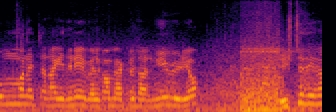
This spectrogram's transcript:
ತುಂಬಾನೇ ಚೆನ್ನಾಗಿದ್ದೀನಿ. Welcome back to the new video ಇಷ್ಟು ದಿನ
